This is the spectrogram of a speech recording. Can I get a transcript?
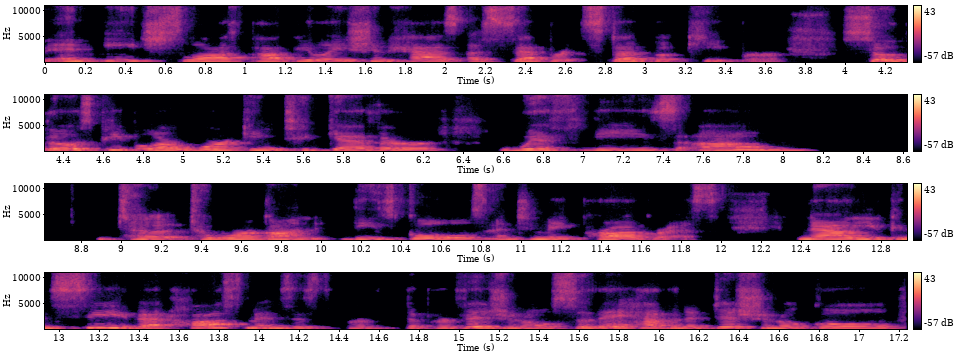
and each sloth population has a separate stud bookkeeper. So those people are working together with these um, to, to work on these goals and to make progress. Now you can see that Hoffmann's is the provisional, so they have an additional goal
